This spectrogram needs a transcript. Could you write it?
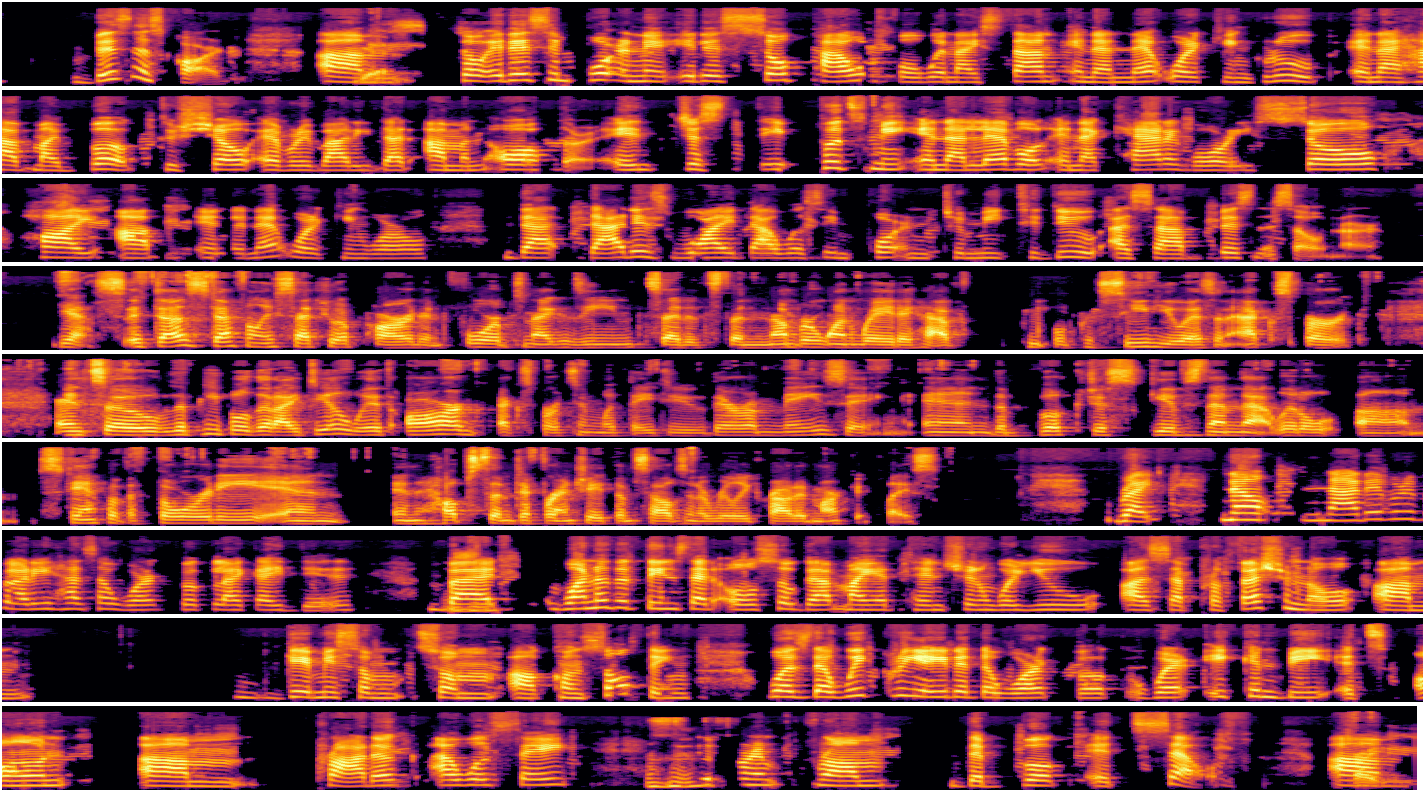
business card. Um, yes. So it is important. It, it is so powerful when I stand in a networking group and I have my book to show everybody that I'm an author. It just it puts me in a level in a category so high up in the networking world that that is why that was important to me to do as a business owner yes it does definitely set you apart and forbes magazine said it's the number one way to have people perceive you as an expert and so the people that i deal with are experts in what they do they're amazing and the book just gives them that little um, stamp of authority and and helps them differentiate themselves in a really crowded marketplace Right. Now, not everybody has a workbook like I did, but mm-hmm. one of the things that also got my attention were you as a professional um gave me some some uh, consulting was that we created the workbook where it can be its own um product, I will say, mm-hmm. different from the book itself. Um right.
